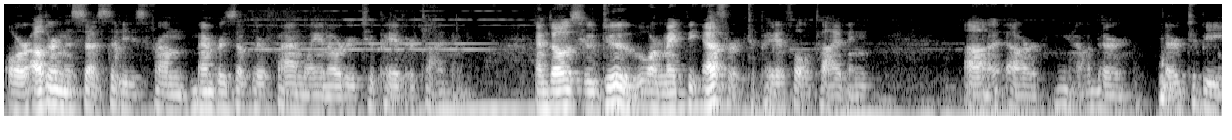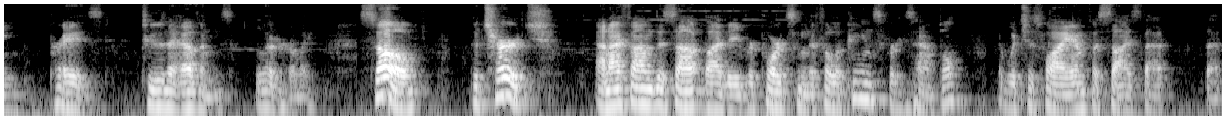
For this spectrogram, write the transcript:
or other necessities from members of their family in order to pay their tithing. And those who do or make the effort to pay a full tithing uh, are, you know, they're, they're to be praised to the heavens, literally. So, the church, and I found this out by the reports in the Philippines, for example, which is why I emphasize that, that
